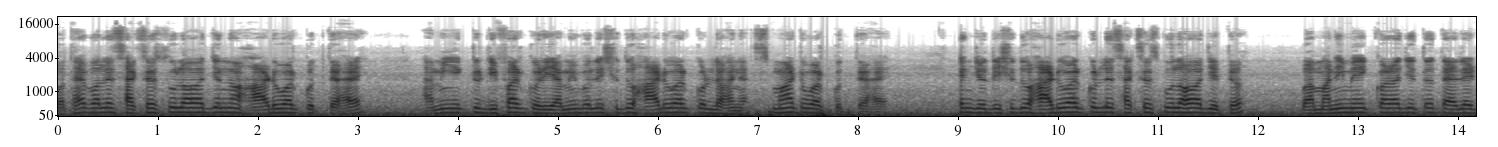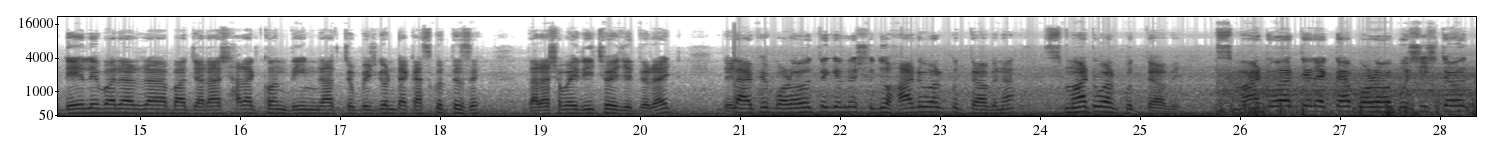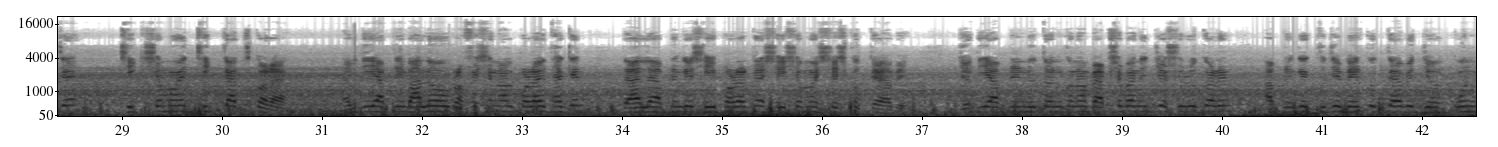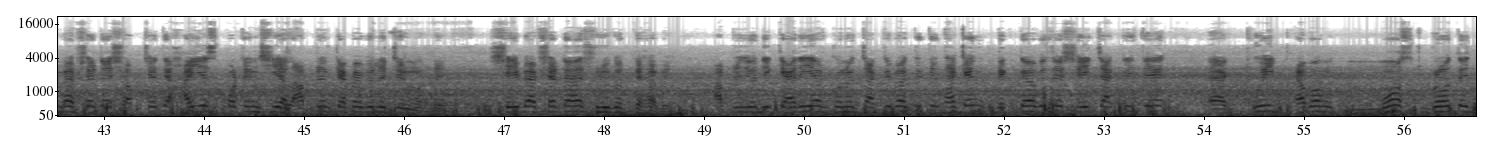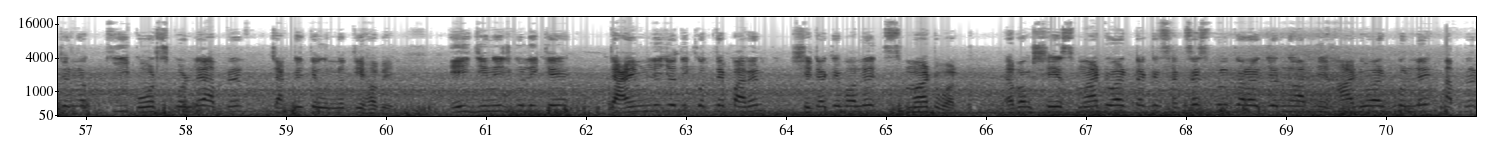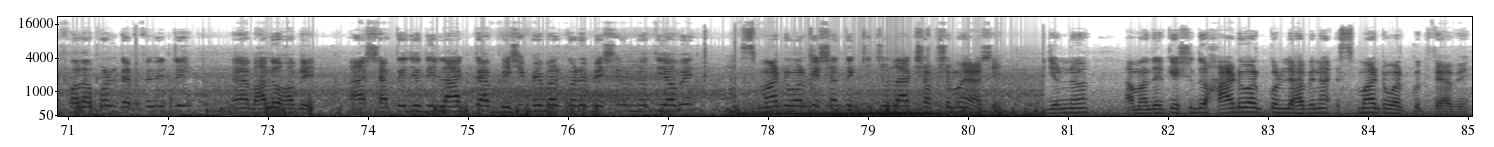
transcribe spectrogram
কথায় বলে সাকসেসফুল হওয়ার জন্য হার্ড ওয়ার্ক করতে হয়। আমি একটু ডিফার করি। আমি বলি শুধু হার্ড ওয়ার্ক করলে হয় না স্মার্ট ওয়ার্ক করতে হয়। যদি শুধু হার্ড ওয়ার্ক করলে সাকসেসফুল হওয়া যেত বা মানি মেক করা যেত, তাহলে ডে লেবারাররা বা যারা সারাক্ষণ দিন রাত চব্বিশ ঘণ্টা কাজ করতেছে, তারা সবাই রিচ হয়ে যেত রাইট লাইফে বড় হতে গেলে শুধু হার্ড ওয়ার্ক করতে হবে না স্মার্ট ওয়ার্ক করতে হবে। স্মার্ট ওয়ার্কের একটা বড় বৈশিষ্ট্য হচ্ছে ঠিক সময় ঠিক কাজ করা। যদি আপনি ভালো প্রফেশনাল পড়ায় থাকেন, তাহলে আপনাকে সেই পড়াটা সেই সময় শেষ করতে হবে। যদি আপনি নতুন কোনো ব্যবসা বাণিজ্য শুরু করেন, আপনাকে খুঁজে বের করতে হবে যে কোন ব্যবসাটা সবচেয়ে হাইয়েস্ট পটেনশিয়াল আপনার ক্যাপাবিলিটির মধ্যে। সেই ব্যবসাটা শুরু করতে হবে। আপনি যদি ক্যারিয়ার কোনো চাকরি বাকরিতে থাকেন, দেখতে হবে যে সেই চাকরিতে কুইক এবং মোস্ট গ্রোথের জন্য কি কোর্স করলে আপনার চাকরিতে উন্নতি হবে। এই জিনিসগুলিকে টাইমলি যদি করতে পারেন, সেটাকে বলে স্মার্ট ওয়ার্ক এবং সেই স্মার্ট ওয়ার্কটাকে সাকসেসফুল করার জন্য আপনি হার্ড ওয়ার্ক করলে আপনার ফলাফল ডেফিনেটলি ভালো হবে। আর সাথে যদি লাখটা বেশি ফেভার করে, বেশি উন্নতি হবে স্মার্ট ওয়ার্কের সাথে কিছু লাখ সবসময় আসে। এই জন্য আমাদেরকে শুধু হার্ড ওয়ার্ক করলে হবে না স্মার্ট ওয়ার্ক করতে হবে।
